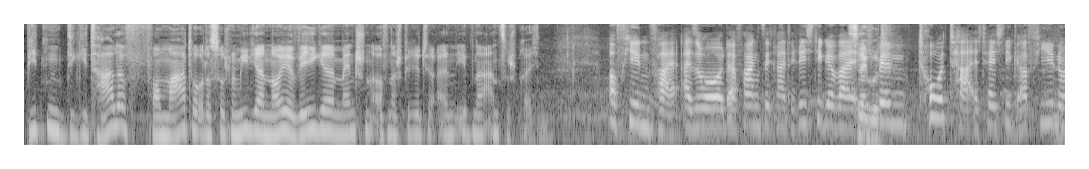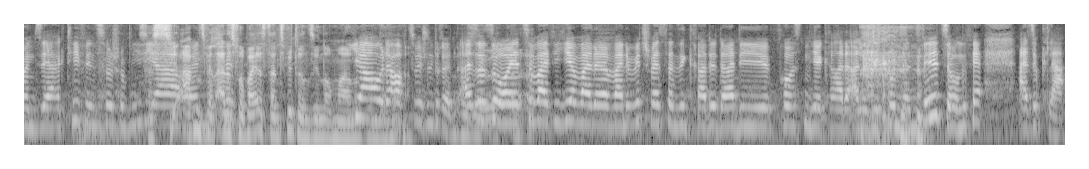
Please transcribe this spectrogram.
bieten digitale Formate oder Social Media neue Wege, Menschen auf einer spirituellen Ebene anzusprechen? Auf jeden Fall. Also da fragen Sie gerade die Richtige, weil sehr ich gut. bin total technikaffin und sehr aktiv in Social Media. Das heißt, Sie abends, wenn alles vorbei ist, dann twittern Sie nochmal. Ja, oder auch zwischendrin. Also so, jetzt zum Beispiel hier meine, meine Mitschwestern sind gerade da, die posten hier gerade alle Sekunden ein Bild so ungefähr. Also klar,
